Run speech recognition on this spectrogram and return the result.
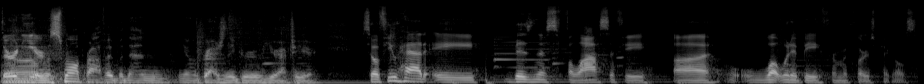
Third Um, year. A small profit, but then you know gradually grew year after year. So, if you had a business philosophy, uh, what would it be for McClure's Pickles?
